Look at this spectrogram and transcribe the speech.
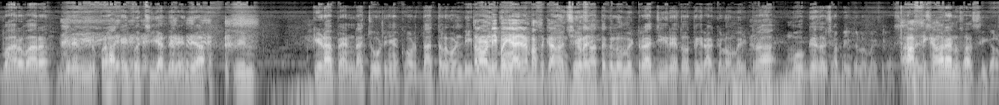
ਵਾਰ-ਵਾਰ ਮੇਰੇ ਵੀਰ ਭਰਾ ਕਈ ਪੁੱਛੀ ਜਾਂਦੇ ਰਹਿੰਦੇ ਆ ਵੀ ਕਿਹੜਾ ਪਿੰਡ ਆ ਚੋਟੀਆਂ ਖੁਰਦ ਦਾ ਤਲਵੰਡੀ ਤਲਵੰਡੀ ਭਾਈ ਆ ਜਾਣਾ ਬਸ ਗੱਲ ਮੁੱਕ ਗਈ। 6-7 ਕਿਲੋਮੀਟਰ ਆ ਜੀਰੇ ਤੋਂ 13 ਕਿਲੋਮੀਟਰ ਆ ਮੋਗੇ ਤੋਂ 26 ਕਿਲੋਮੀਟਰ ਆ। ਸਤਿ ਸ਼੍ਰੀ ਅਕਾਲ। ਸਾਰਿਆਂ ਨੂੰ ਸਤਿ ਸ੍ਰੀ ਅਕਾਲ।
